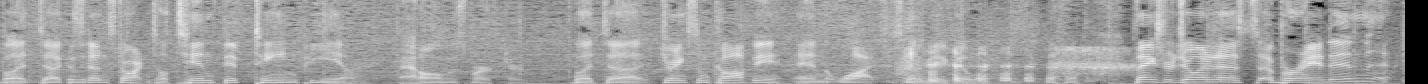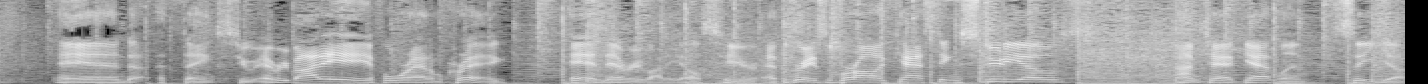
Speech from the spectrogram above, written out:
but because it doesn't start until 10:15 p.m. Battle on the Smurf turf. But uh, drink some coffee and watch. It's going to be a good one. thanks for joining us, Brandon, and thanks to everybody for Adam Craig and everybody else here at the Grace Broadcasting Studios. I'm Chad Gatlin. See ya.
